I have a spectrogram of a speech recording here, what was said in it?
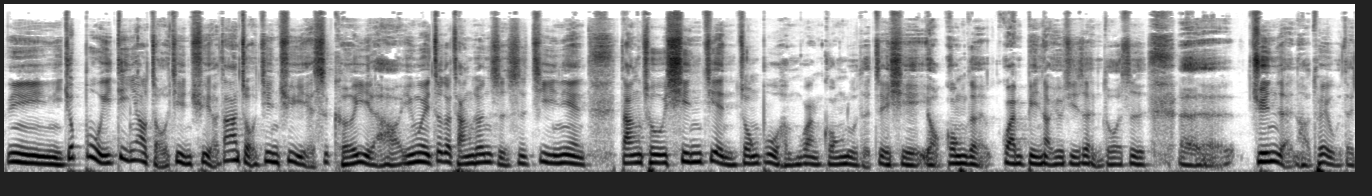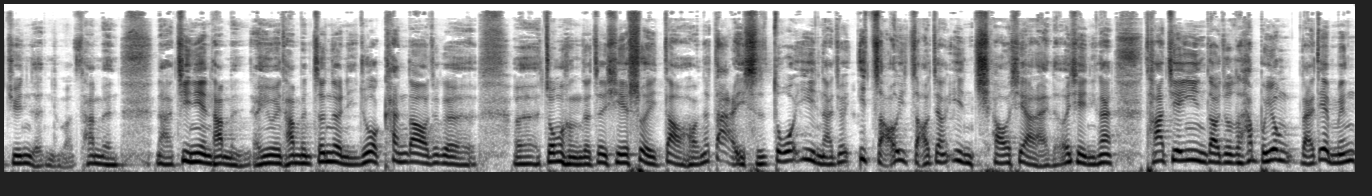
你你就不一定要走进去了，当然走进去也是可以了，哈，因为这个长春池是纪念当初新建中部横贯公路的这些有功的官兵啊，尤其是很多是呃。军人哈，退伍的军人，什么他们那纪念他们，因为他们真的，你如果看到这个呃中横的这些隧道哈，那大理石多硬啊，就一凿一凿这样硬敲下来的，而且你看它坚硬到就是它不用来电门，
